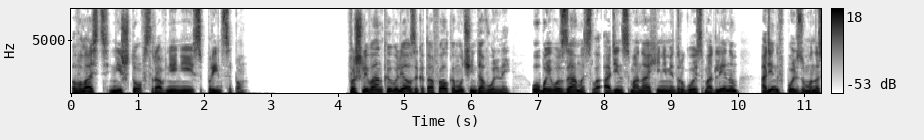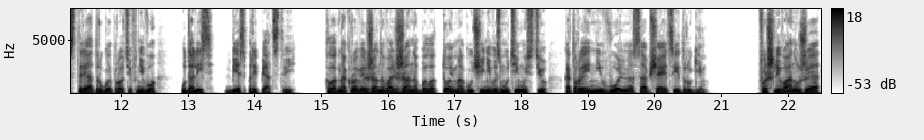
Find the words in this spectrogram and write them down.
Власть – ничто в сравнении с принципом. Фашливан ковылял за катафалком очень довольный. Оба его замысла, один с монахинями, другой с Мадленом, один в пользу монастыря, другой против него, удались без препятствий. Хладнокровие Жана Вальжана было той могучей невозмутимостью, которая невольно сообщается и другим. Фашливан уже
